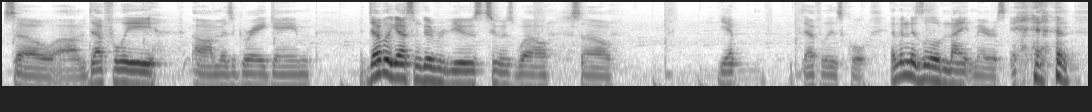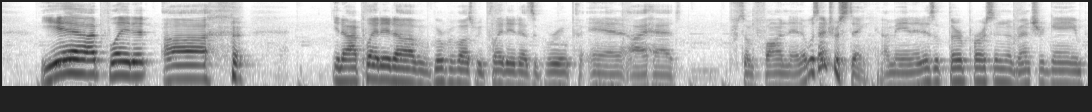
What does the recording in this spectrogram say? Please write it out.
So um, definitely um, is a great game. It definitely got some good reviews too as well. So, yep, definitely is cool. And then there's a little nightmares. And yeah, I played it. Uh, you know, I played it. Um, a group of us, we played it as a group, and I had some fun, and it was interesting. I mean, it is a third-person adventure game.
